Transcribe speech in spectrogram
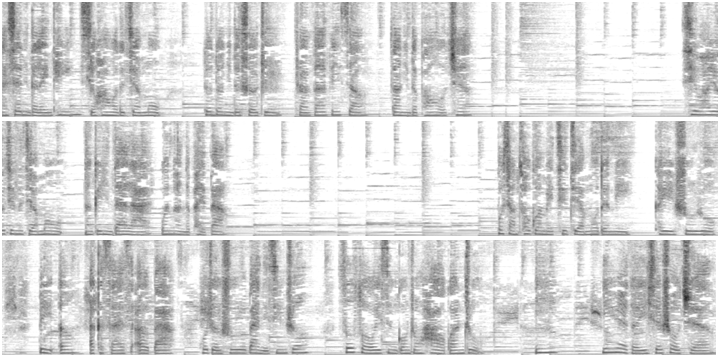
感谢你的聆听，喜欢我的节目，动动你的手指，转发分享到你的朋友圈。希望幽静的节目能给你带来温暖的陪伴。不想错过每期节目的你，可以输入 b n x s 二八，或者输入伴你心声，搜索微信公众号关注。一音乐的一些授权。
